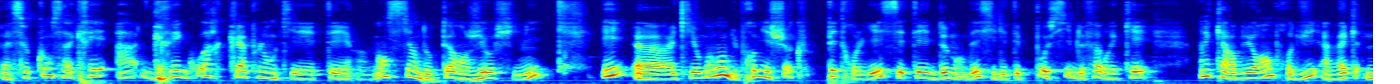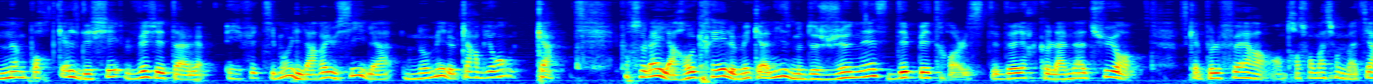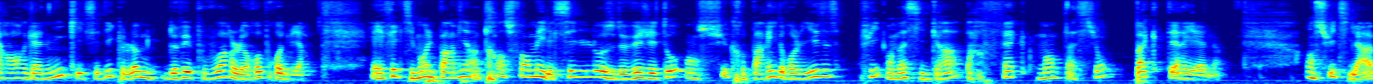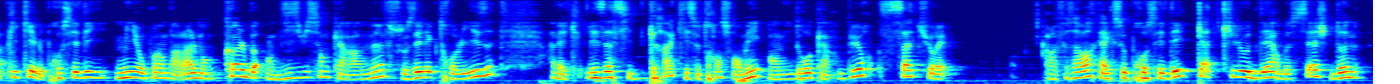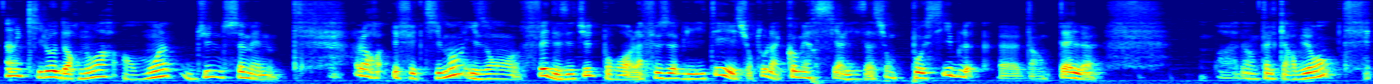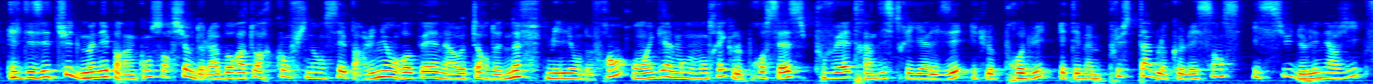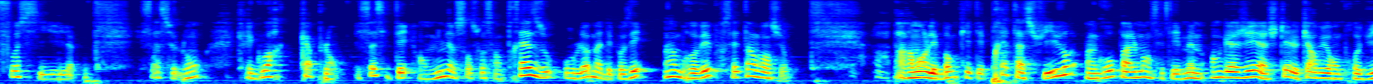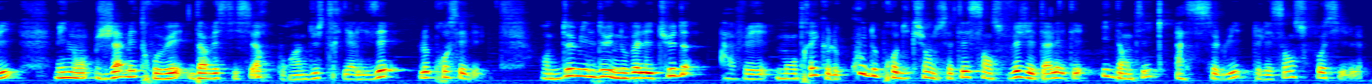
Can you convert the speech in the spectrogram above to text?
bah, se consacrer à Grégoire Kaplan, qui était un ancien docteur en géochimie et qui au moment du premier choc pétrolier s'était demandé s'il était possible de fabriquer un carburant produit avec n'importe quel déchet végétal. Et effectivement, il l'a réussi, il a nommé le carburant K. pour cela, il a recréé le mécanisme de jeunesse des pétroles, c'est-à-dire que la nature, ce qu'elle peut le faire en transformation de matière organique, il s'est dit que l'homme devait pouvoir le reproduire. Et effectivement, il parvient à transformer les celluloses de végétaux en sucre par hydrolyse, puis en acide gras par fermentation bactérienne. Ensuite, il a appliqué le procédé mis au point par l'allemand Kolb en 1849 sous électrolyse, avec les acides gras qui se transformaient en hydrocarbures saturés. Alors il faut savoir qu'avec ce procédé, 4 kg d'herbe sèche donnent 1 kg d'or noir en moins d'une semaine. Alors effectivement, ils ont fait des études pour la faisabilité et surtout la commercialisation possible euh, d'un tel d'un tel carburant, et des études menées par un consortium de laboratoires confinancés par l'Union européenne à hauteur de 9 millions de francs ont également montré que le process pouvait être industrialisé et que le produit était même plus stable que l'essence issue de l'énergie fossile. Et ça selon Grégoire Kaplan. Et ça c'était en 1973 où l'homme a déposé un brevet pour cette invention apparemment, les banques étaient prêtes à suivre. Un groupe allemand s'était même engagé à acheter le carburant produit, mais ils n'ont jamais trouvé d'investisseurs pour industrialiser le procédé. En 2002, une nouvelle étude avait montré que le coût de production de cette essence végétale était identique à celui de l'essence fossile.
